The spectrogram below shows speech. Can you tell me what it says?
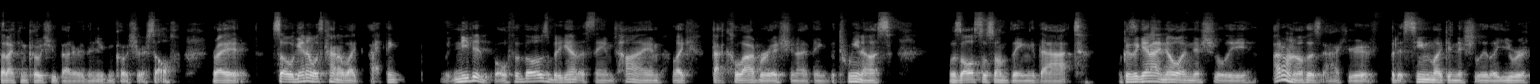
that I can coach you better than you can coach yourself. Right. So again, it was kind of like, I think we needed both of those, but again, at the same time, like that collaboration, I think between us was also something that, because again, I know initially, I don't know if this is accurate, but it seemed like initially like you were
